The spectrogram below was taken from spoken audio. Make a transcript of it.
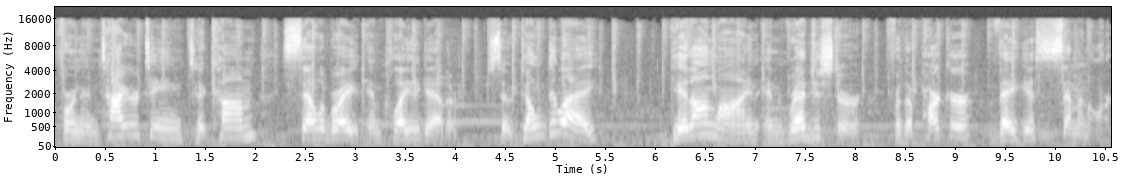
for an entire team to come, celebrate, and play together. So don't delay, get online and register for the Parker Vegas Seminar.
